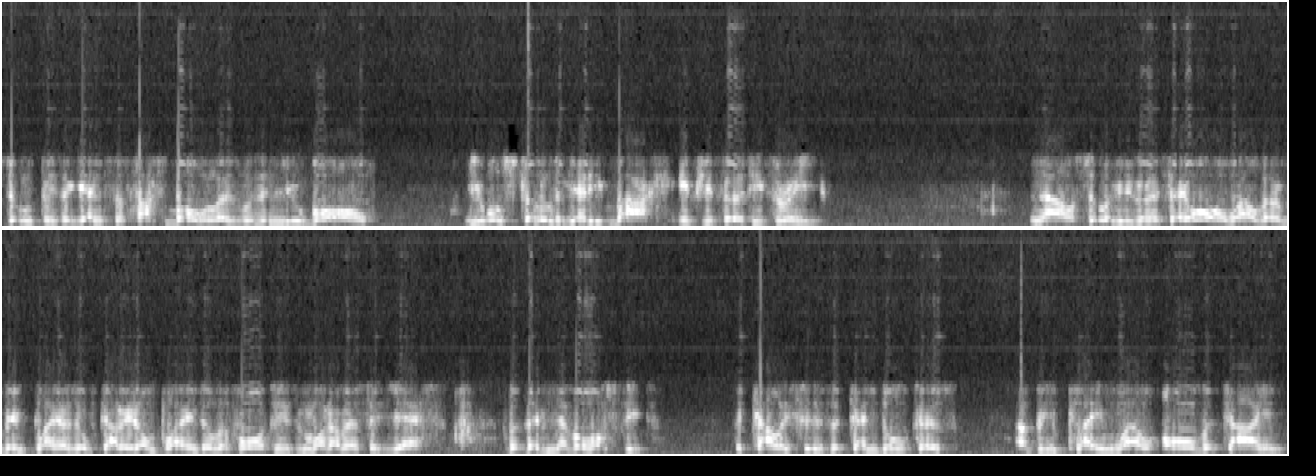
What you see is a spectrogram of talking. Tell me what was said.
stump is against the fast bowlers with a new ball, you will struggle to get it back if you're 33. Now, some of you are going to say, oh, well, there have been players who've carried on playing till the 40s and whatever. I said, yes, but they've never lost it. The Kallises, the Tendulkars, have been playing well all the time.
